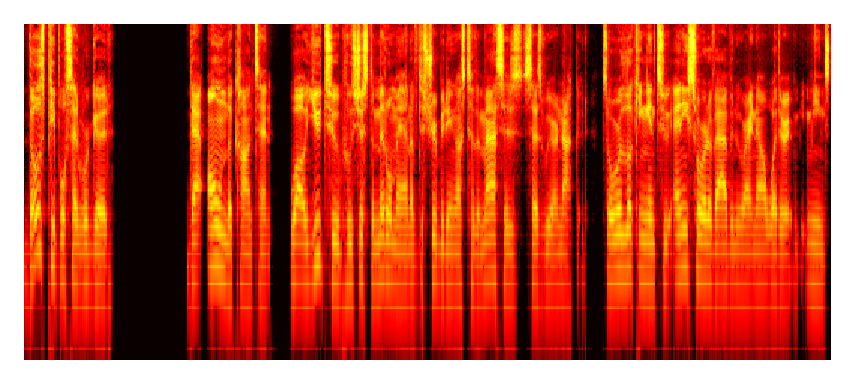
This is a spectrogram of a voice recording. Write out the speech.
those people said we're good that own the content, while YouTube, who's just the middleman of distributing us to the masses, says we are not good. So we're looking into any sort of avenue right now, whether it means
